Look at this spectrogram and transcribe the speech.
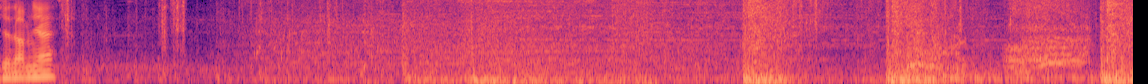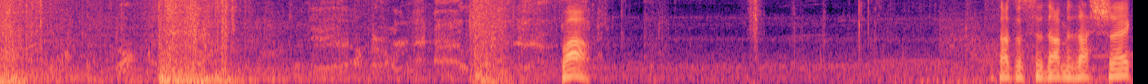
Idzie do mnie. Wow. Tato sobie damy zastrzyk.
